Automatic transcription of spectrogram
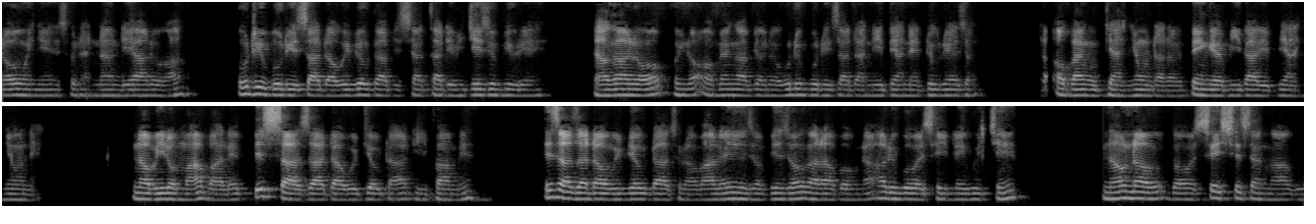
နောဝိညာဉ်ဆိုတဲ့နံတရားတို့ဟာဘုဒ္ဓဘုဒ္ဓစာတော်ဝိပယုတ်တာပစ္စယတတိကျေစုပြုတယ်ဒါကတော့ဘုန်းကြီးတို့အောက်ဘန်းကပြောတဲ့ဝိဓုပုရိသတာနေတရားနဲ့တူတယ်ဆိုအောက်ဘန်းကိုပြန်ညွှန်တာတော့သင်္ကေပိသားတွေပြန်ညွှန်တယ်နောက်ပြီးတော့မှဗာလဲပစ္ဆာဇာတာဝိပယုတ်တာဒီပါမယ် ပစ္ဆာဇာတာဝိပယုတ်တာဆိုတာဗာလဲဆိုပိဇောကာရဘုံနာအရူပဝစိတ်လေးခုချင်းနောက်နောက်တော့စိတ်85ခု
